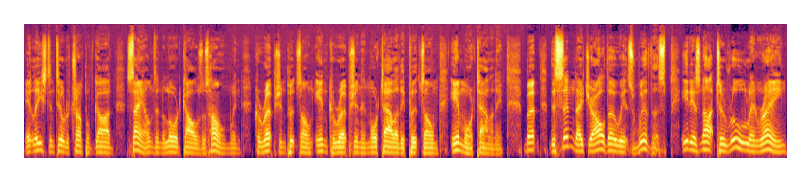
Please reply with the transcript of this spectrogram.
at least until the trump of God sounds and the Lord calls us home, when corruption puts on incorruption and mortality puts on immortality. But the sin nature, although it's with us, it is not to rule and reign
